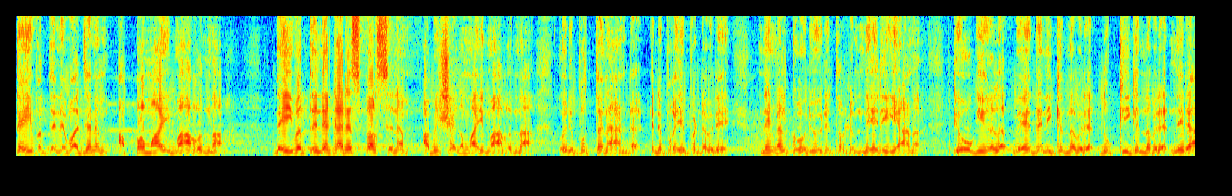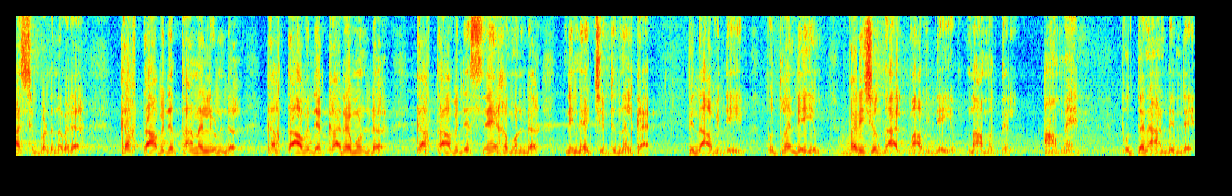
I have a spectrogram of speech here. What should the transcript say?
ദൈവത്തിന്റെ വചനം അപ്പമായി മാറുന്ന ദൈവത്തിന്റെ കരസ്പർശനം അഭിഷേകമായി മാറുന്ന ഒരു പുത്തനാണ്ട്. എന്റെ പ്രിയപ്പെട്ടവരെ നിങ്ങൾക്ക് ഓരോരുത്തർക്കും നേരുകയാണ്. രോഗികൾ വേദനിക്കുന്നവർ ദുഃഖിക്കുന്നവർ നിരാശപ്പെടുന്നവർ കർത്താവിന്റെ തണലുണ്ട് കർത്താവിന്റെ കരമുണ്ട് കർത്താവിന്റെ സ്നേഹമുണ്ട് നിന്നെ ചുറ്റി നിൽക്കാൻ. പിതാവിന്റെയും പുത്രന്റെയും പരിശുദ്ധാത്മാവിന്റെയും നാമത്തിൽ. ആമേൻ. പുത്തനാണ്ടിന്റെ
